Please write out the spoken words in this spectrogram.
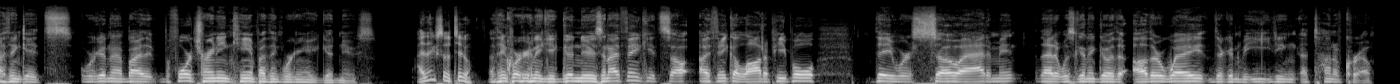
I think it's we're gonna by the, before training camp. I think we're gonna get good news. I think so too. I think we're gonna get good news, and I think it's. uh, I think a lot of people they were so adamant that it was gonna go the other way. They're gonna be eating a ton of crow.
